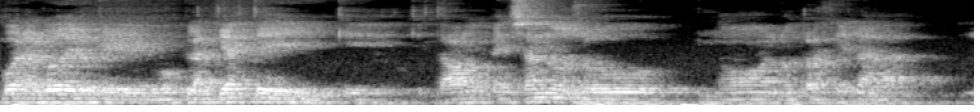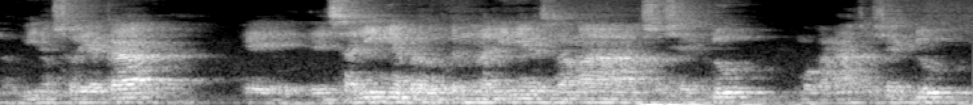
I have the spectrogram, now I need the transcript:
Bueno, algo de lo que vos planteaste y que, que estábamos pensando, yo no, no traje la, los vinos hoy acá eh, de esa línea, pero tengo una línea que se llama Social Club, Bocaná Social Club,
